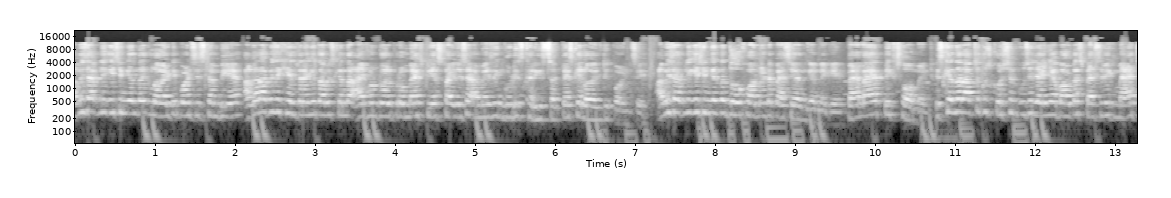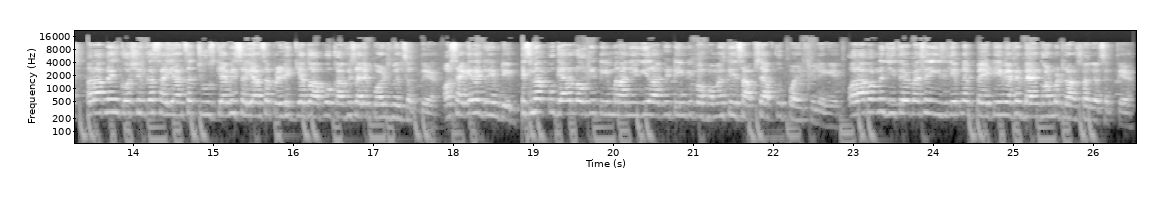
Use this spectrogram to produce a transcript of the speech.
अब इस एप्लीकेशन के अंदर एक लॉयल्टी पॉइंट सिस्टम भी है। अगर आप इसे खेलते रहेंगे तो आप इसके अंदर iPhone 12 pro max P five जैसे अमेजिंग गुडीज खरीद सकते हैं इसके लॉयल्टी पॉइंट से। अब इस एप्लीकेशन के अंदर दो फॉर्मेट है पैसे अर्न करने के। पहला है पिक्स फॉर्मेट इसके अंदर आपसे कुछ क्वेश्चन पूछे जाएँगे अबाउट अ स्पेसिफिक मैच अगर आपने इन क्वेश्चन का सही आंसर चूज़ किया, भी सही आंसर प्रेडिक्ट किया तो आपको काफ़ी सारे पॉइंट मिल सकते हैं। और सेकंड है ड्रीम टीम इसमें आपको ग्यारह लोगों की टीम बनानी होगी और आपकी टीम की परफॉर्मेंस के हिसाब से आपको पॉइंट मिलेंगे। और आप अपने जीते हुए पैसे इजीली अपने पेटीएम या फिर बैंक अकाउंट में ट्रांसफ़र कर सकते हैं।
